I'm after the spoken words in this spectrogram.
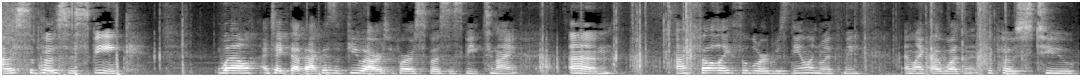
I was supposed to speak, well, I take that back. It was a few hours before I was supposed to speak tonight. Um, I felt like the Lord was dealing with me, and like I wasn't supposed to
